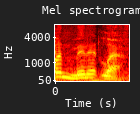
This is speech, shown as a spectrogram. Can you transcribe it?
One minute left.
